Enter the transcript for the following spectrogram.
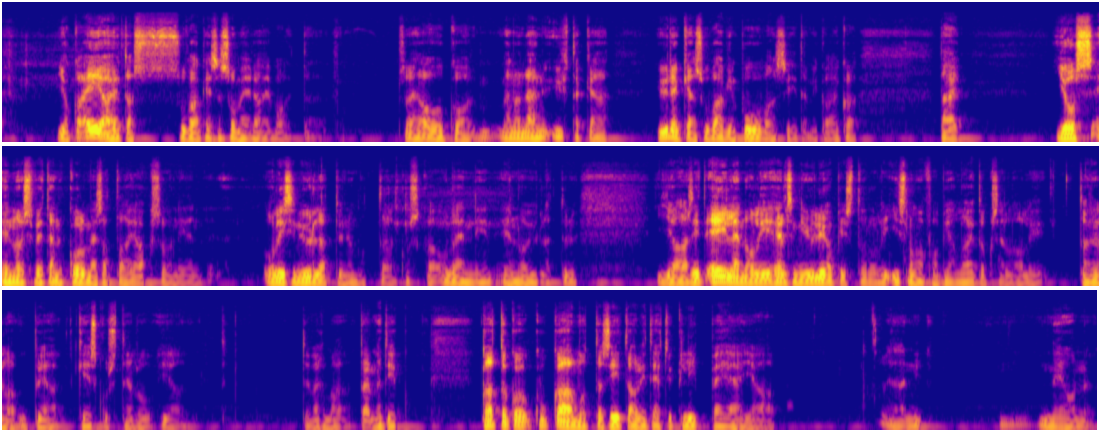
joka ei aiheuta suvakeissa someraivoa. Että se on ihan ok. Mä en ole nähnyt yhtäkään, yhdenkään suvakin puhuvan siitä, mikä aika, tai jos en olisi vetänyt 300 jaksoa, niin en, olisin yllättynyt, mutta koska olen, niin en ole yllättynyt. Ja sitten eilen oli Helsingin yliopistolla, oli islamofobian laitoksella, oli todella upea keskustelu ja te varmaan, tai mä en tiedä katsoko kukaan, mutta siitä oli tehty klippejä ja, ja ne on,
